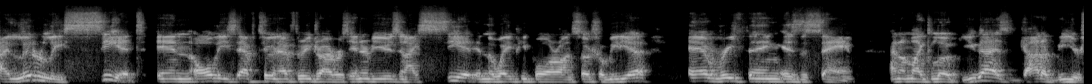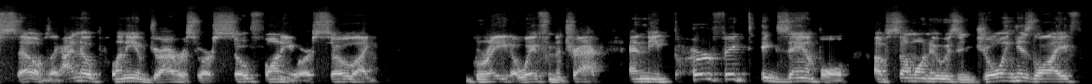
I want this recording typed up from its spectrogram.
I literally see it in all these F two and F three drivers interviews, and I see it in the way people are on social media. Everything is the same. And I'm like, look, you guys gotta be yourselves. Like, I know plenty of drivers who are so funny, who are so like great away from the track. And the perfect example of someone who is enjoying his life,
